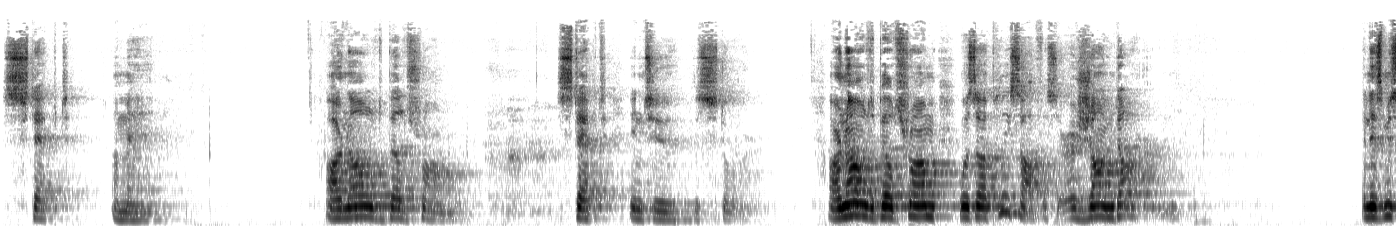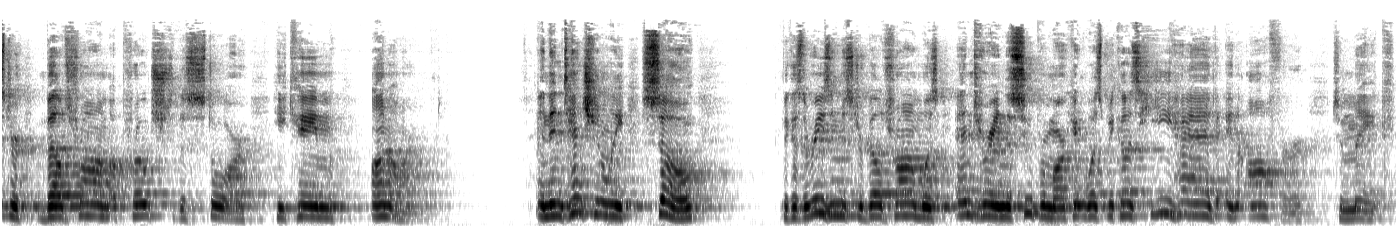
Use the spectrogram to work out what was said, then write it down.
stepped a man. Arnaud Beltrame stepped into the store. Arnaud Beltrame was a police officer, a gendarme. And as Mr. Beltrame approached the store, he came unarmed. And intentionally so, because the reason Mr. Beltrame was entering the supermarket was because he had an offer to make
